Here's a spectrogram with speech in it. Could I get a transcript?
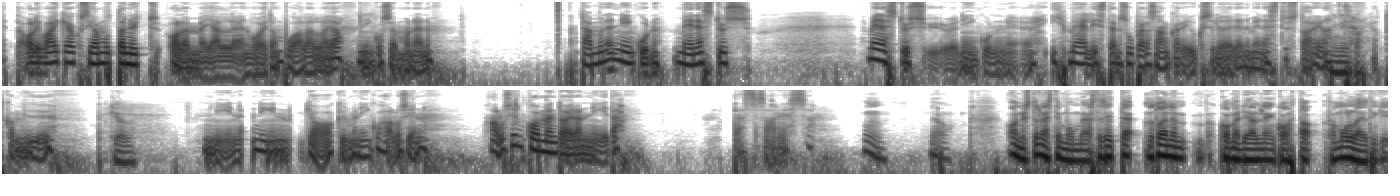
että oli vaikeuksia, mutta nyt olemme jälleen voiton puolella ja niin kuin semmoinen tämmöinen niin kuin menestys, menestys niin kuin ihmeellisten supersankariyksilöiden menestystarinat, Niinpä. jotka myy, Kyllä. niin, niin joo, kyllä mä niin kuin halusin, halusin kommentoida niitä tässä sarjassa. Mm. Joo. Onnistuneesti mun mielestä. Sitten no toinen komediallinen kohta, tai mulle jotenkin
